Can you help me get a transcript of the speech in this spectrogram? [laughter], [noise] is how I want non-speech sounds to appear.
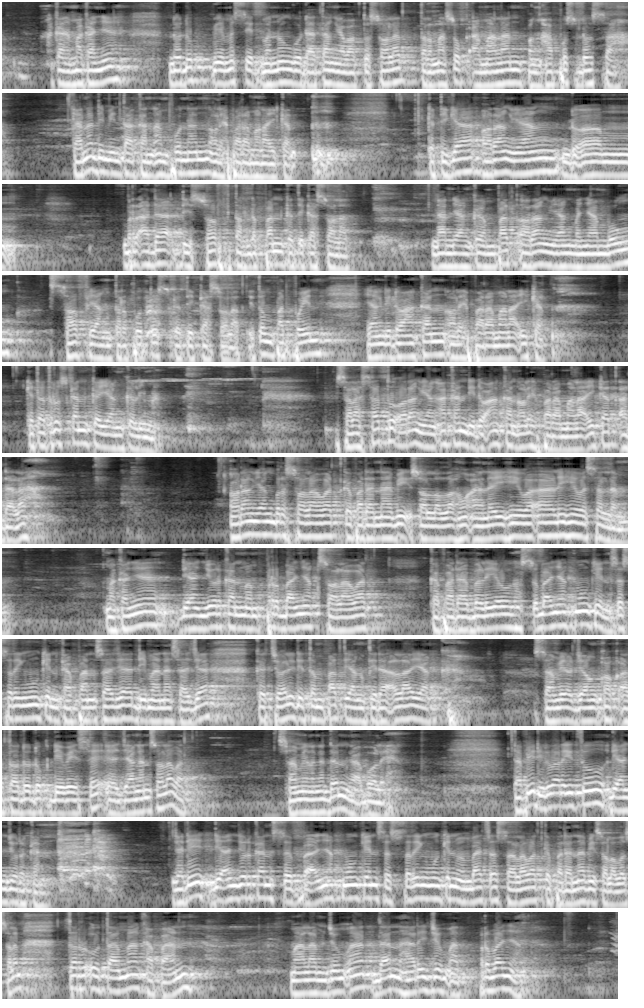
Maka makanya duduk di masjid menunggu datangnya waktu sholat termasuk amalan penghapus dosa. Karena dimintakan ampunan oleh para malaikat. [clears throat] Ketiga orang yang um, berada di soft terdepan ketika sholat. Dan yang keempat orang yang menyambung soft yang terputus ketika sholat. Itu empat poin yang didoakan oleh para malaikat. Kita teruskan ke yang kelima. Salah satu orang yang akan didoakan oleh para malaikat adalah orang yang bersolawat kepada Nabi Sallallahu Alaihi wa alihi Wasallam. Makanya dianjurkan memperbanyak solawat kepada beliau sebanyak mungkin, sesering mungkin, kapan saja, di mana saja, kecuali di tempat yang tidak layak. Sambil jongkok atau duduk di WC, ya jangan sholawat. Sambil ngeden nggak boleh. Tapi di luar itu dianjurkan. Jadi dianjurkan sebanyak mungkin, sesering mungkin membaca salawat kepada Nabi SAW, terutama kapan? Malam Jumat dan hari Jumat. Perbanyak.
